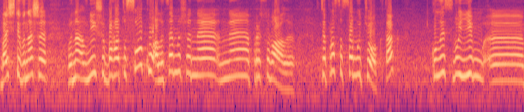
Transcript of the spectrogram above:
Бачите, вона ще вона в ній ще багато соку, але це ми ще не, не пресували. Це просто самотьок, так? Коли своїм, е,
